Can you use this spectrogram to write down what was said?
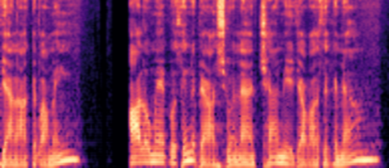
ပြန်လာခဲ့ပါမယ်။အားလုံးပဲကိုယ်စိတ်နှပြရွှင်လန်းချမ်းမြေ့ကြပါစေခင်ဗျာ။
